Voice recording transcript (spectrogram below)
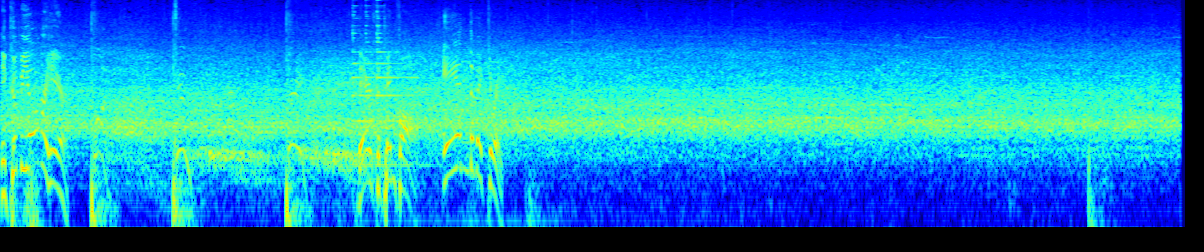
It could be over here. One, two, three. There's the pinfall and the victory.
